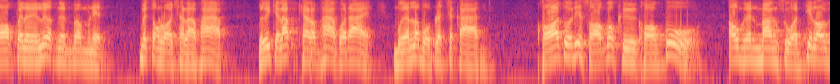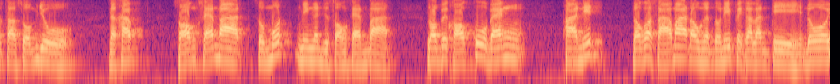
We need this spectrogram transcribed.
ออกไปเลยเลือกเงินบำเหน็จ ไม่ต้องรอชราภาพ หรือจะรับชราภาพก็ได้ เหมือนระบบราชการ ขอตัวที่สองก็คือขอกู้ เอาเงินบางส่วนที่เราสะสมอยู่นะครับสองแสนบาท สมมติมีเงินอยู่สองแสนบาท เราไปขอกู้แบงก์พาณิชย์เราก็สามารถเอาเงินตัวนี้ไปการันตี โดย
